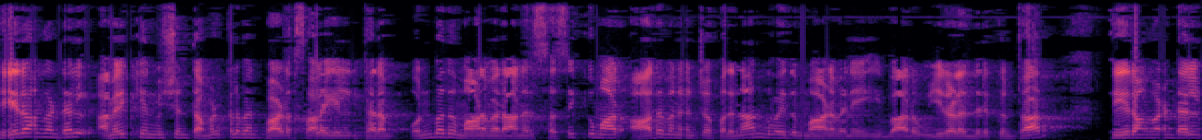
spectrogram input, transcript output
தேராங்கண்டல் அமெரிக்கன் மிஷன் தமிழ்கலவன் பாடசாலையில் தரம் ஒன்பது மாணவரான சசிகுமார் ஆதவன் என்ற பதினான்கு வயது மாணவனே இவ்வாறு உயிரிழந்திருக்கின்றார். தேராங்கண்டல்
